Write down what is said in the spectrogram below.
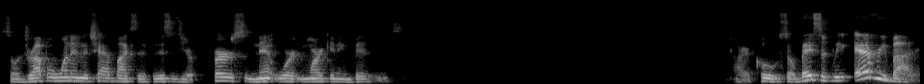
So drop a one in the chat box if this is your first network marketing business. All right, cool. So basically everybody,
